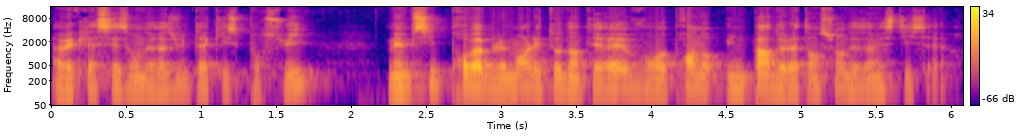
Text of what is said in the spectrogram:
avec la saison des résultats qui se poursuit, même si probablement les taux d'intérêt vont reprendre une part de l'attention des investisseurs.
